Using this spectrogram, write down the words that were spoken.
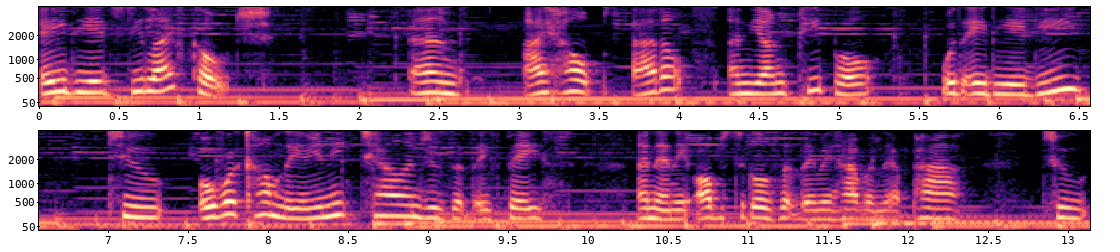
ADHD life coach. And I help adults and young people with ADHD to overcome the unique challenges that they face and any obstacles that they may have in their path to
